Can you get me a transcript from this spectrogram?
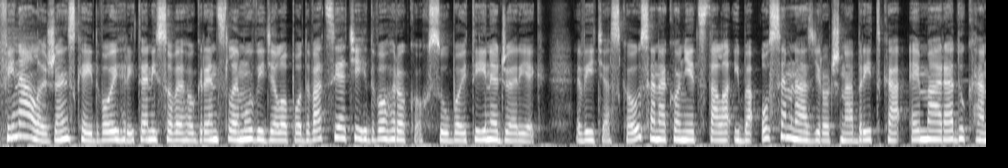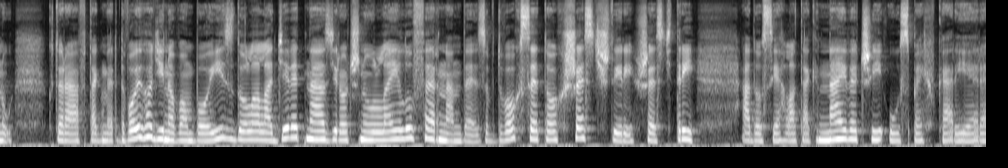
Finále ženskej dvojhry tenisového Grand Slamu videlo po 22 rokoch súboj tínedžeriek. Výťazkou sa nakoniec stala iba 18-ročná Britka Emma Raducanu, ktorá v takmer dvojhodinovom boji zdolala 19-ročnú Leilu Fernandez v dvoch setoch 6-4, 6-3 a dosiahla tak najväčší úspech v kariére.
